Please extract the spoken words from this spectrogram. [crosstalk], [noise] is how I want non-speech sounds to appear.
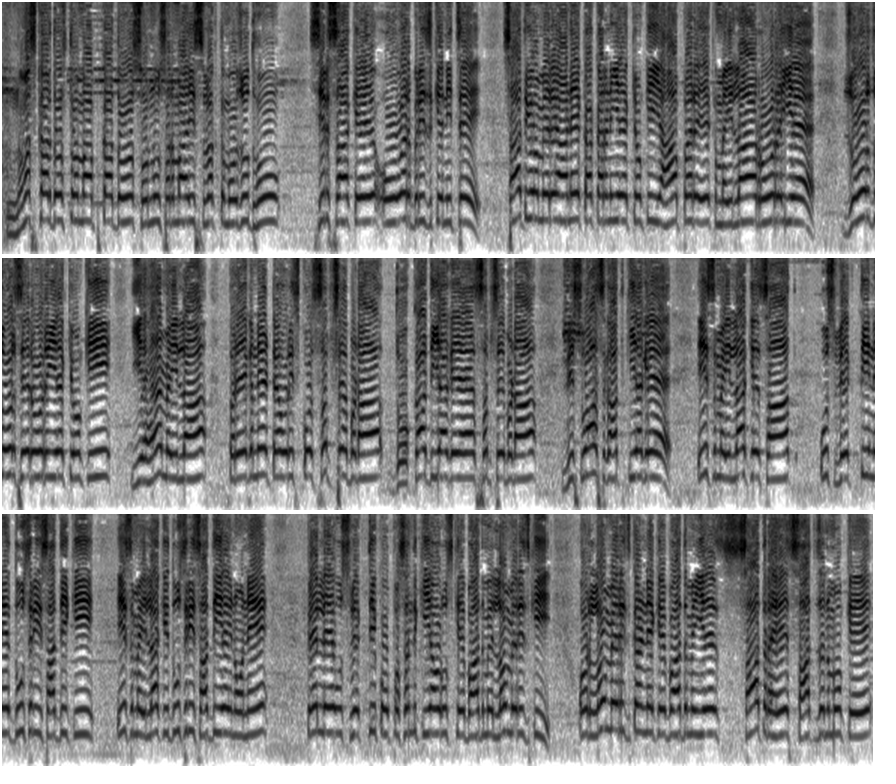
नमस्कार दोस्तों, मैं आपका दोस्त सोनू शर्मा इस वक्त मौजूद हूँ सिरसा के ओवर ब्रिज के नीचे। साथियों, मेरे आने का कारण ये है क्योंकि यहाँ पर एक महिला रो रही है। ज़ोर ज़ोर से रो रही है क्योंकि यह महिला प्रेग्नेंट है और इसको सबसे बड़ा धोखा दिया गया है, सबसे बड़ा विश्वासघात किया गया है। इस महिला के साथ उस व्यक्ति ने दूसरी शादी की, इस महिला की दूसरी शादी है, इन्होंने पहले उस व्यक्ति को पसंद किया और उसके बाद में लव मैरिज की। और लव मैरिज करने के बाद में ये साथ रहे, सात जन्मों के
